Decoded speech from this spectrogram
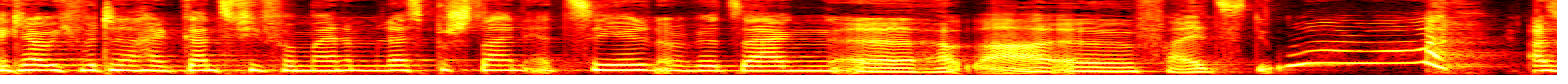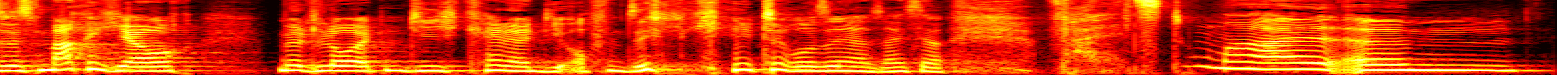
Ich glaube, ich würde halt ganz viel von meinem Lesbischsein erzählen und würde sagen, äh, hör mal, äh, falls du. Also das mache ich auch mit Leuten, die ich kenne, die offensichtlich hetero sind. Dann sage ich so, falls du mal, ähm,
